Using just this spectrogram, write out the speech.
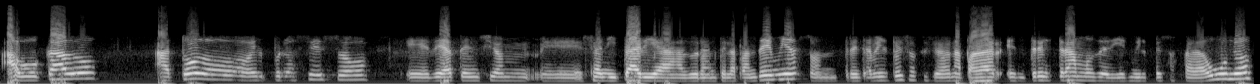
abocado a todo el proceso eh, de atención eh, sanitaria durante la pandemia. Son 30 mil pesos que se van a pagar en tres tramos de 10 mil pesos cada uno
